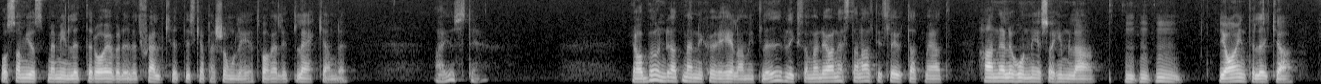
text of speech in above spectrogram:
Och som just med min lite då överdrivet självkritiska personlighet var väldigt läkande. Ja, just det. Jag har beundrat människor i hela mitt liv, liksom, men det har nästan alltid slutat med att han eller hon är så himla mm, mm, mm. Jag är inte lika.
